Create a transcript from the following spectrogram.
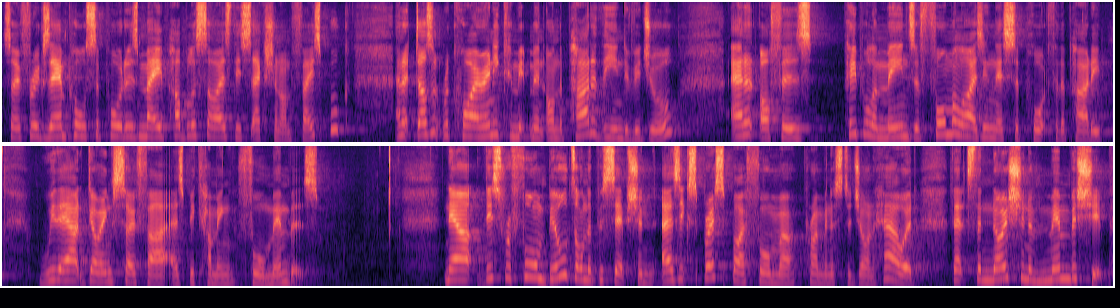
So for example, supporters may publicise this action on Facebook and it doesn't require any commitment on the part of the individual and it offers people a means of formalising their support for the party without going so far as becoming full members. Now, this reform builds on the perception, as expressed by former Prime Minister John Howard, that it's the notion of membership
